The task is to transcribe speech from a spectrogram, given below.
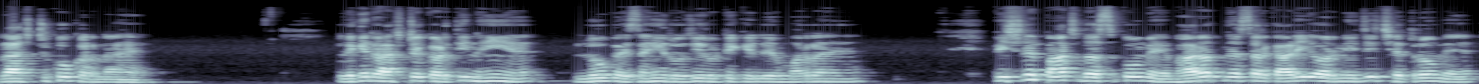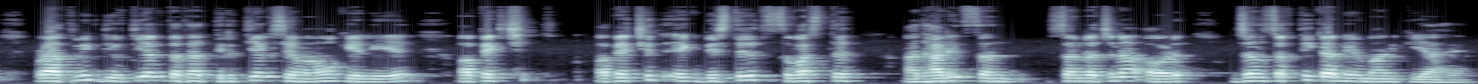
राष्ट्र को करना है। लेकिन राष्ट्र करती नहीं है। लोग ऐसा ही रोजी रोटी के लिए मर रहे हैं। पिछले पाँच दशकों में भारत ने सरकारी और निजी क्षेत्रों में प्राथमिक द्वितीयक तथा तृतीयक सेवाओं के लिए अपेक्षित अपेक्षित एक विस्तृत स्वास्थ्य आधारित संरचना और जनशक्ति का निर्माण किया है।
